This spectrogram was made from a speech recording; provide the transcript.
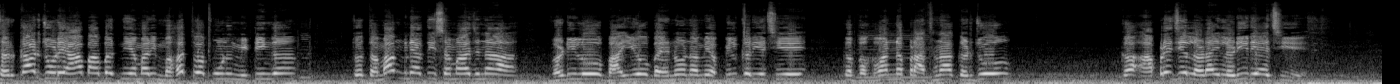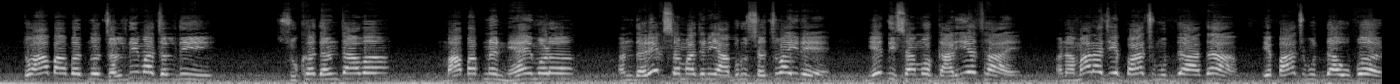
સરકાર જોડે આ બાબતની અમારી મહત્વપૂર્ણ મીટિંગ, તો તમામ જ્ઞાતિ સમાજના વડીલો, ભાઈઓ, બહેનોને અમે અપીલ કરીએ છીએ કે ભગવાનને પ્રાર્થના કરજો કે આપણે જે લડાઈ લડી રહ્યા છીએ, તો આ બાબતનો જલ્દીમાં જલ્દી સુખદ અંત આવે મા બાપને ન્યાય મળે અને દરેક સમાજની આબરૂ સચવાઈ રહે એ દિશામાં કાર્ય થાય. અને અમારા જે પાંચ મુદ્દા હતા, એ પાંચ મુદ્દા ઉપર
